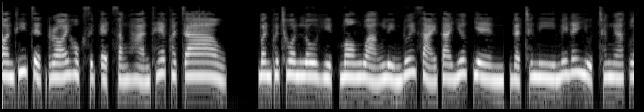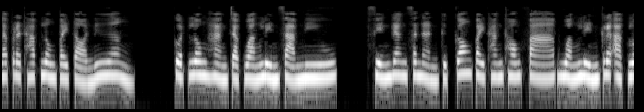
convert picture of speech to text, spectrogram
ตอนที่ 761 สังหารเทพเจ้า บรรพชนโลหิตมองหวางหลินด้วยสายตาเยือกเย็น ดัชนีไม่ได้หยุดชะงักและประทับลงไปต่อเนื่อง กดลงห่างจากหวังหลินสามนิ้ว เสียงดังสนั่นกึกก้องไปทั้งท้องฟ้า หวังหลินกระอักโล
